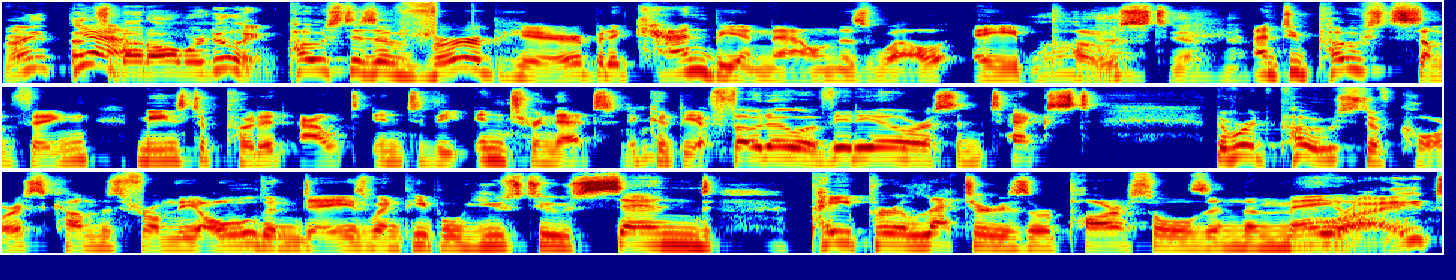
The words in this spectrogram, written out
right? That's Yeah. about all we're doing. Post is a verb here, but it can be a noun as well, a post. Oh, yeah, yeah. And to post something means to put it out into the internet. Mm-hmm. It could be a photo, a video, or some text. The word post, of course, comes from the olden days when people used to send paper letters or parcels in the mail. Right.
